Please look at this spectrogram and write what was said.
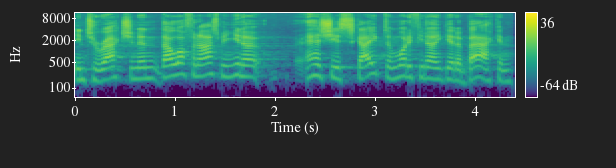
interaction. And they'll often ask me, you know, has she escaped? And what if you don't get her back? And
